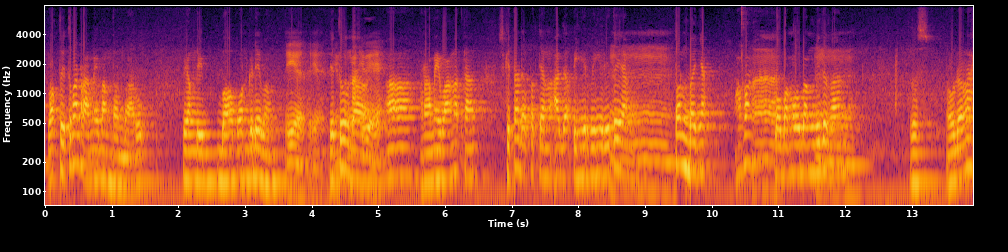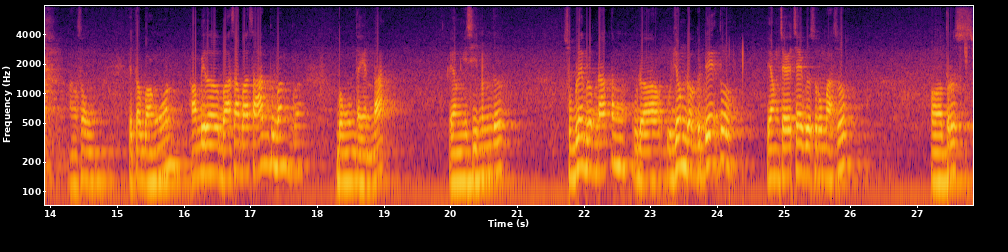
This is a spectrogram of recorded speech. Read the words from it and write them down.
waktu itu kan rame bang tahun baru yang di bawah pohon gede bang Iya, iya. Yang itu tengah udah itu ya. ah, rame banget kan terus kita dapat yang agak pinggir-pinggir itu yang Hmm. ton banyak apa Ah. lobang-lobang gitu Hmm. kan terus ya udahlah langsung kita bangun ambil basah-basahan tuh bang gua bangun tenda yang ngisi nem tuh Suble belum datang udah hujan udah gede tuh yang cewek-cewek gue suruh masuk oh, terus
